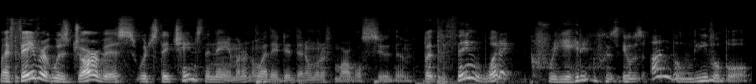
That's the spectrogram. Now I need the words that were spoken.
My favorite was Jarvis, which they changed the name. I don't know why they did that. I wonder if Marvel sued them. But the thing, what created was it was unbelievable.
